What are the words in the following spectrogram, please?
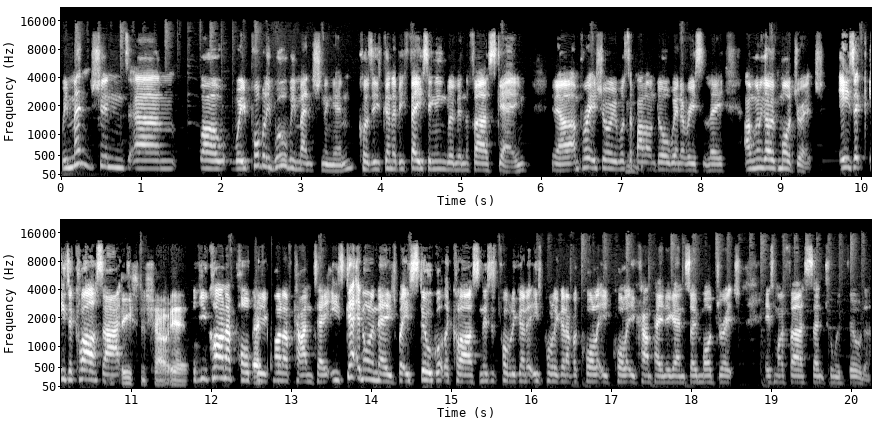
We mentioned, um, well, we probably will be mentioning him because he's going to be facing England in the first game. You know, I'm pretty sure he was the Mm. Ballon d'Or winner recently. I'm going to go with Modric. He's a he's a class act. Decent shout, yeah. If you can't have Pogba, you can't have Kante. He's getting on an age, but he's still got the class, and this is probably going to he's probably going to have a quality quality campaign again. So Modric is my first central midfielder.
